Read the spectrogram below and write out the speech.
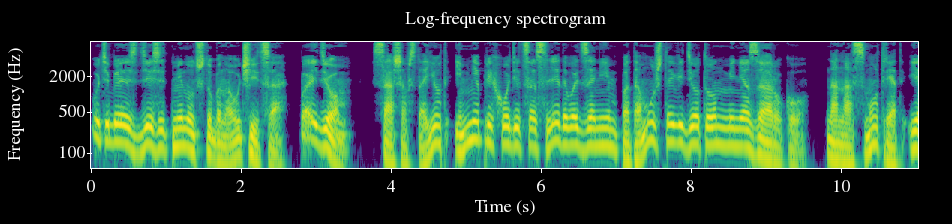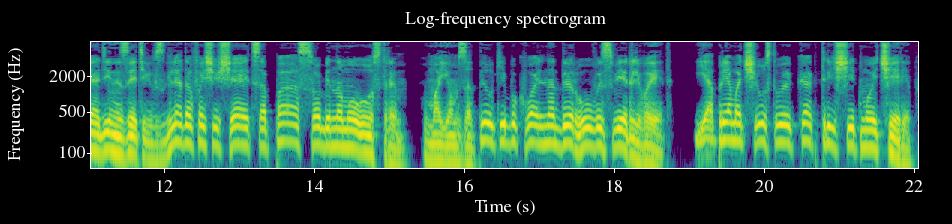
У тебя есть десять минут, чтобы научиться. Пойдем. Саша встает, и мне приходится следовать за ним, потому что ведет он меня за руку. На нас смотрят, и один из этих взглядов ощущается по-особенному острым. В моем затылке буквально дыру высверливает. Я прямо чувствую, как трещит мой череп.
